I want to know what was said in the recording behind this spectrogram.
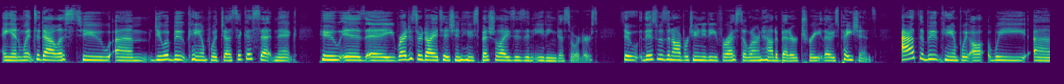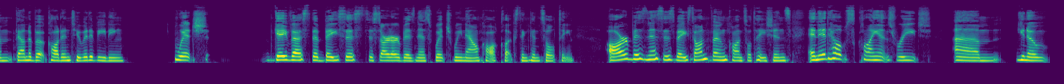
and went to Dallas to um, do a boot camp with Jessica Setnick, who is a registered dietitian who specializes in eating disorders. So this was an opportunity for us to learn how to better treat those patients. At the boot camp, we all, we um, found a book called Intuitive Eating, which gave us the basis to start our business, which we now call Cluxton Consulting. Our business is based on phone consultations and it helps clients reach, um, you know,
